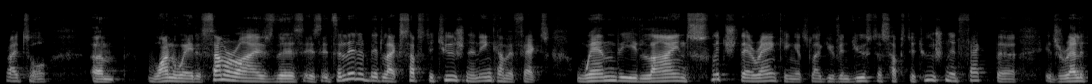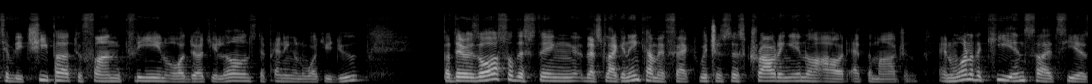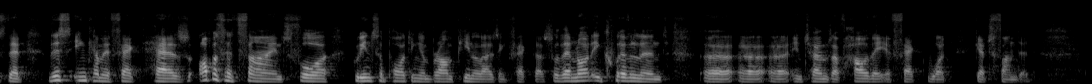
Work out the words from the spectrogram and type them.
Right, so um, one way to summarize this is it's a little bit like substitution and income effects. When the lines switch their ranking, it's like you've induced a substitution effect. The, it's relatively cheaper to fund clean or dirty loans, depending on what you do. But there is also this thing that's like an income effect, which is this crowding in or out at the margin. And one of the key insights here is that this income effect has opposite signs for green supporting and brown penalizing factors. So they're not equivalent uh, uh, uh, in terms of how they affect what gets funded.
